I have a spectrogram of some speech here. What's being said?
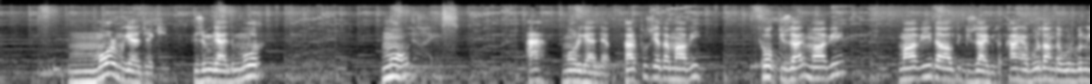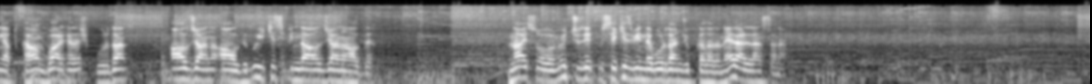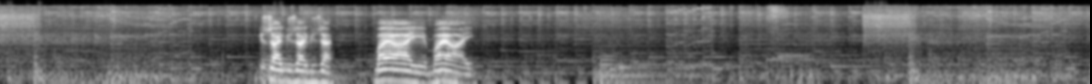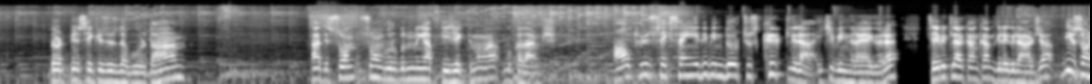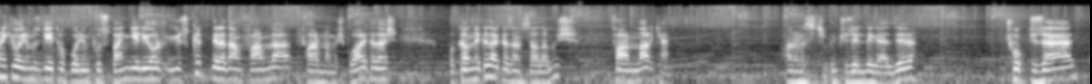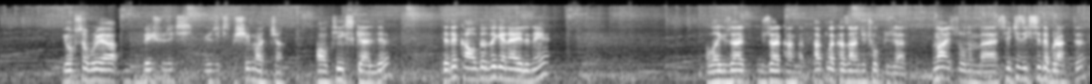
Mor mu gelecek? Üzüm geldi. Mor. Mor. Heh mor geldi. Karpuz ya da mavi. Çok güzel. Mavi. Maviyi de aldı. Güzel güzel. Kanka buradan da vurgunu yaptık. Tamam bu arkadaş buradan alacağını aldı. Bu iki spinde alacağını aldı. Nice oğlum. 378 binde buradan cukkaladın. Helal lan sana. Güzel güzel güzel. Bayağı iyi, bayağı iyi. ...4800 de buradan. Hadi son son vurgununu yap diyecektim ama bu kadarmış. 687.440 lira 2000 liraya göre. Tebrikler kankam güle güle harca. Bir sonraki oyunumuz Gate of Olympus'tan geliyor. 140 liradan farmla farmlamış bu arkadaş. Bakalım ne kadar kazanç sağlamış. Farmlarken. Ananı sikeyim 350 de geldi. Çok güzel. Yoksa buraya 500x 100x bir şey mi atacaksın? 6x geldi. Dede kaldırdı gene elini. Vallahi güzel güzel kanka. Takla kazancı çok güzel. Nice oğlum be. 8x'i de bıraktı.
